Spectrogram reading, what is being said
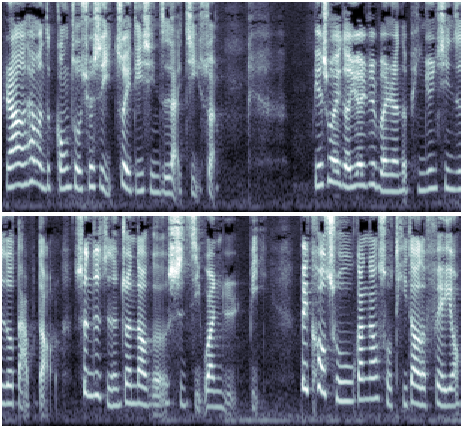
然而他们的工作却是以最低薪资来计算。别说一个月，日本人的平均薪资都达不到了，甚至只能赚到个十几万日币。被扣除刚刚所提到的费用，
